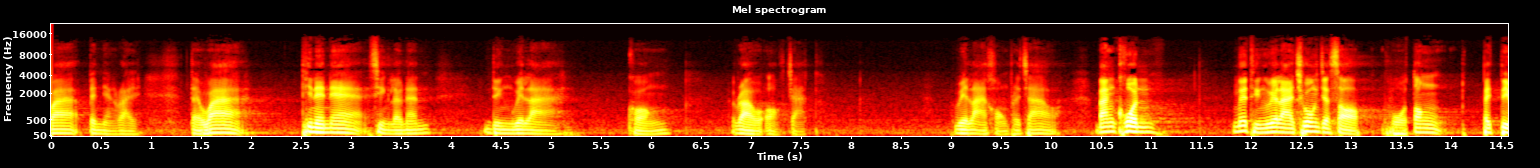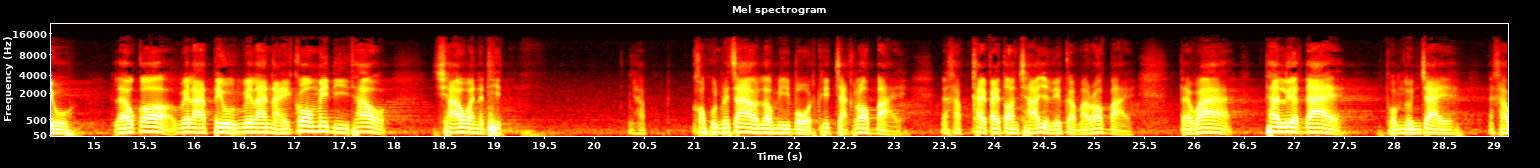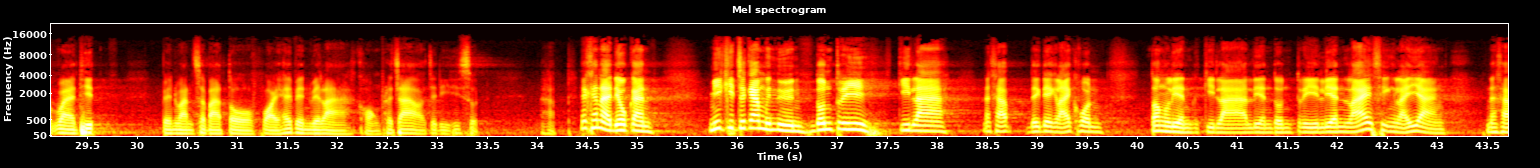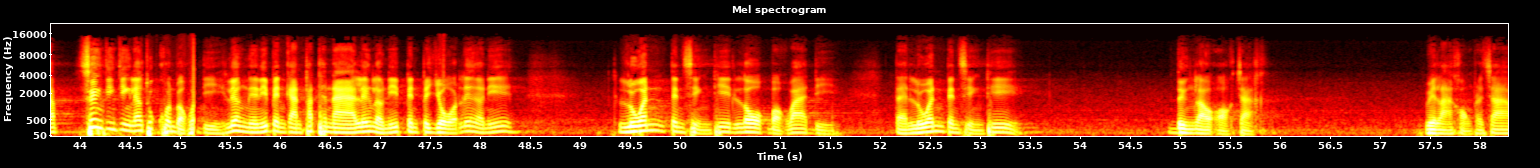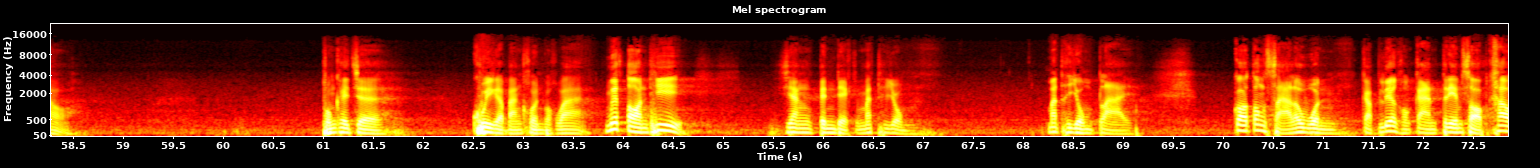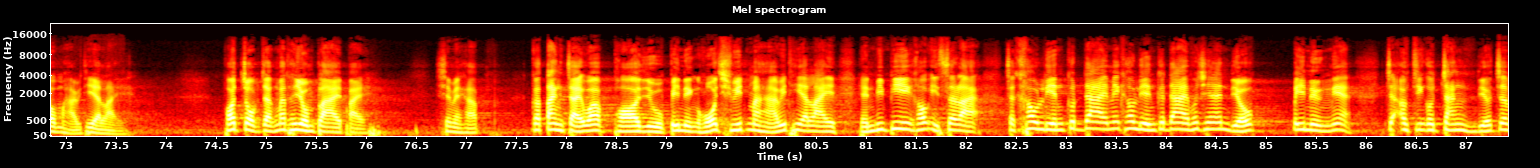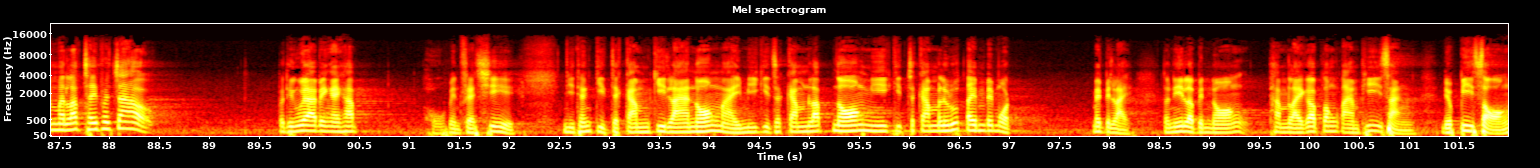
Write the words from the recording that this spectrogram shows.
ว่าเป็นอย่างไร แต่ว่า ที่แน่ ๆ สิ่งเหล่านั้นดึงเวลาของเราออกจากเวลาของพระเจ้า บางคนเมื่อถึงเวลาช่วงจะสอบโหต้องไปติว แล้วก็เวลาติวเวลาไหนก็ไม่ดีเท่าเช้าวันอาทิตย์นะครับขอบคุณพระเจ้าเรามีโบสถ์คริสตจักรรอบบ่ายนะครับใครไปตอนเช้าอย่าลืมกลับมารอบบ่าย แต่ว่าถ้าเลือกได้ผมหนุนใจนะครับวันอาทิตย์ เป็นวันสบาโตปล่อยให้เป็นเวลาของพระเจ้าจะดีที่สุดนะครับในขณะเดียวกันมีกิจกรรมอื่นๆ ดนตรีกีฬานะครับ เด็กๆหลายคนต้องเรียนกีฬาเรียนดนตรีเรียนหลายสิ่งหลายอย่างนะครับ ซึ่งจริง ๆ แล้วทุกคนบอกว่าดี เรื่องนี้เป็นการพัฒนาเรื่องเหล่านี้เป็นประโยชน์เรื่องเหล่านี้ ล้วนเป็นสิ่งที่โลกบอกว่าดี แต่ล้วนเป็นสิ่งที่ดึงเราออกจากเวลาของพระเจ้า ผมเคยเจอคุยกับบางคนบอกว่า เมื่อตอนที่ยังเป็นเด็กมัธยม มัธยมปลาย ก็ต้องสารวนกับเรื่องของการเตรียมสอบเข้ามหาวิทยาลัยพอจบจากมัธยมปลายไปใช่ไหมครับ ก็ตั้งใจว่าพออยู่ปีหนึ่งโหชีวิตมหาวิทยาลัย เห็นพี่ๆเขาอิสระจะเข้าเรียนก็ได้ ไม่เข้าเรียนก็ได้ เพราะฉะนั้นเดี๋ยวปีหนึ่งเนี่ยจะเอาจริงเอาจัง เดี๋ยวจะมารับใช้พระเจ้าพอถึงเวลาเป็นไงครับ โหเป็นเฟรชชี่มีทั้งกิจกรรมกีฬาน้องใหม่ มีกิจกรรมรับน้อง มีกิจกรรมอะไรรู้เต็มไปหมด ไม่เป็นไร ตอนนี้เราเป็นน้องทำอะไรก็ต้องตามพี่สั่ง เดี๋ยวปีสอง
